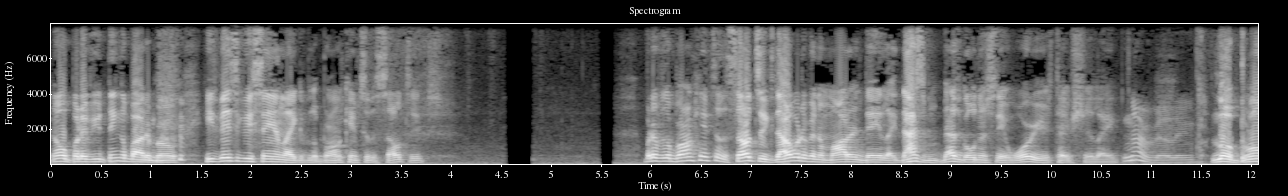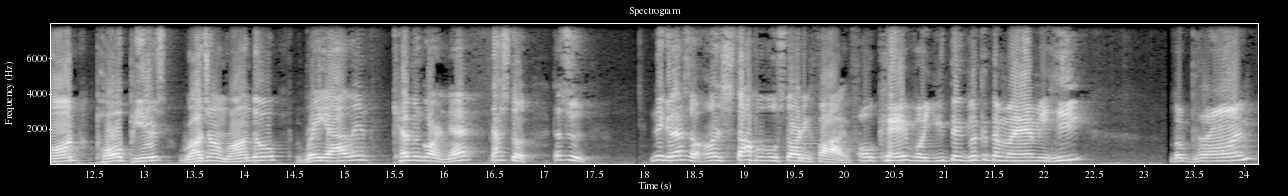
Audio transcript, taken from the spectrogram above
no, but if you think about it, bro, he's basically saying like if LeBron came to the Celtics. But if LeBron came to the Celtics, that would have been a modern day like that's that's Golden State Warriors type shit. Like Not really. LeBron, Paul Pierce, Rajon Rondo, Ray Allen, Kevin Garnett. That's the that's a nigga. That's an unstoppable starting five. Okay, but you think look at the Miami Heat, LeBron,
